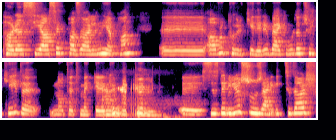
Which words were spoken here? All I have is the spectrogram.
para, siyaset pazarlığını yapan e, Avrupa ülkeleri, belki burada Türkiye'yi de not etmek gerekiyor. Çünkü e, siz de biliyorsunuz yani iktidar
